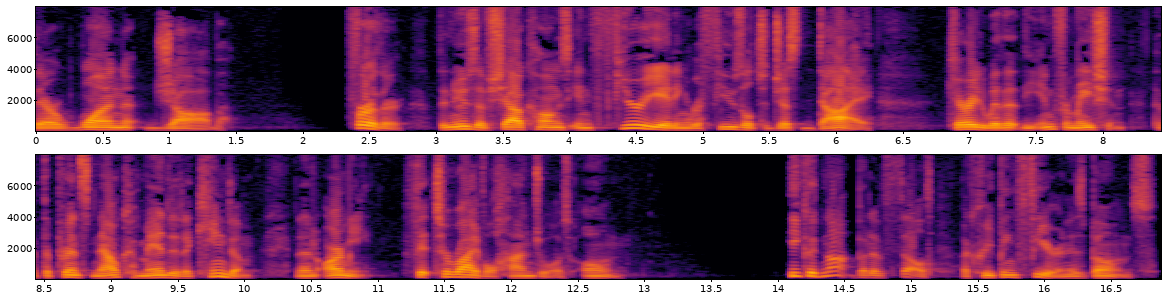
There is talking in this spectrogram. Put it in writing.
Their one job. Further, the news of Shao Kang's infuriating refusal to just die carried with it the information that the prince now commanded a kingdom and an army fit to rival Han Zhuo's own. He could not but have felt a creeping fear in his bones.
